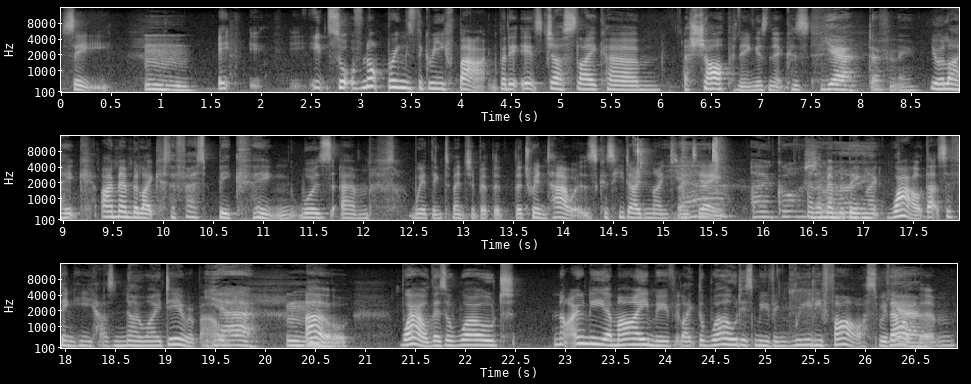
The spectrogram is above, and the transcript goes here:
see, Mm. it, it it sort of not brings the grief back, but it, it's just like um, a sharpening, isn't it? Because Yeah, definitely. you're like, I remember like the first big thing was um, weird thing to mention, but the, the Twin Towers because he died in 1998. Oh gosh. And I remember being like, wow, that's a thing he has no idea about. Yeah. Oh, wow, there's a world. Not only am I moving, like the world is moving really fast without Yeah. them.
